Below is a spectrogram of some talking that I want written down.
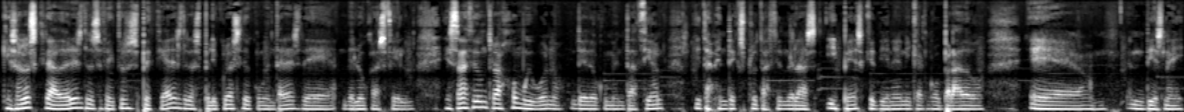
que son los creadores de los efectos especiales de las películas y documentales de, Lucasfilm. Están haciendo un trabajo muy bueno de documentación y también de explotación de las IPs que tienen y que han comprado eh, Disney.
